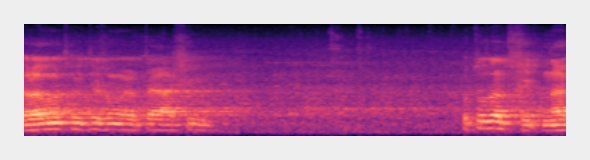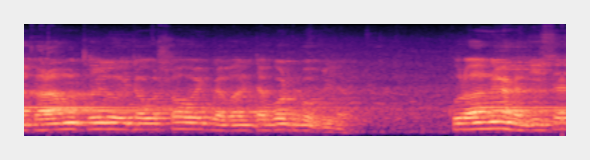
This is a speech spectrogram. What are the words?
কারামত হইতে সময় একটা আসি। কতজাত ফিতনা কারামত হইল, এটা অস্বাভাবিক ব্যাপার, এটা ঘটব কিনা কোরআনে, হাদিসে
